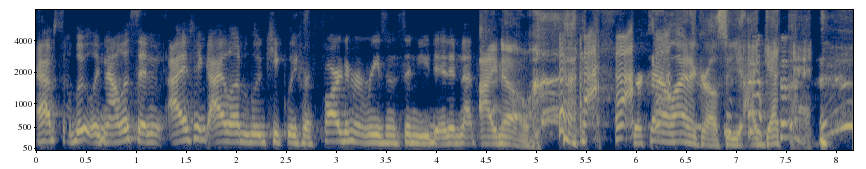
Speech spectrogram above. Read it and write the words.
Absolutely. Now, listen, I think I loved Luke Kuechly for far different reasons than you did, and that's I know you're a Carolina girl, so you, I get that.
